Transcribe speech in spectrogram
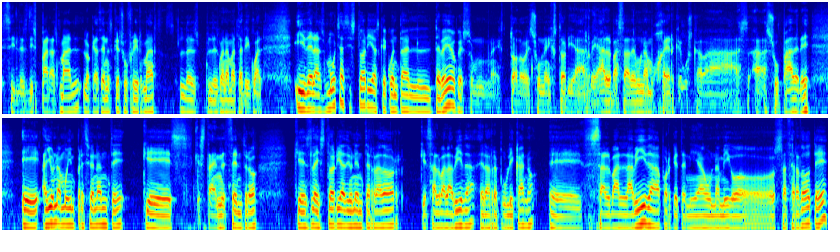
si les disparas mal, lo que hacen es que sufrir más, les, van a matar igual. Y de las muchas historias que cuenta el TVO, que es todo es una historia real basada en una mujer que buscaba a, su padre, eh, hay una muy impresionante que, es, que está en el centro, que es la historia de un enterrador que salva la vida, era republicano, eh, salva la vida porque tenía un amigo sacerdote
